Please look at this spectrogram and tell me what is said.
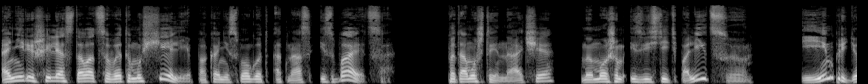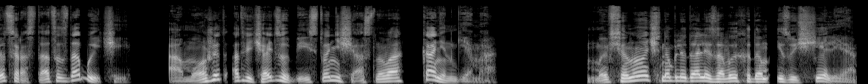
Они решили оставаться в этом ущелье, пока не смогут от нас избавиться, потому что иначе мы можем известить полицию, и им придется расстаться с добычей, а может отвечать за убийство несчастного Каннингема. Мы всю ночь наблюдали за выходом из ущелья,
